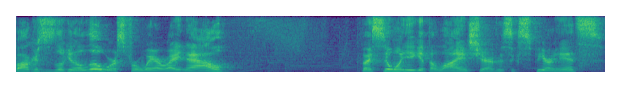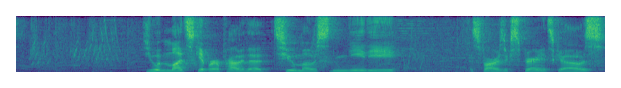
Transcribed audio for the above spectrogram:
Bonkers is looking a little worse for wear right now. But I still want you to get the lion's share of this experience. You and Mudskipper are probably the two most needy as far as experience goes.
